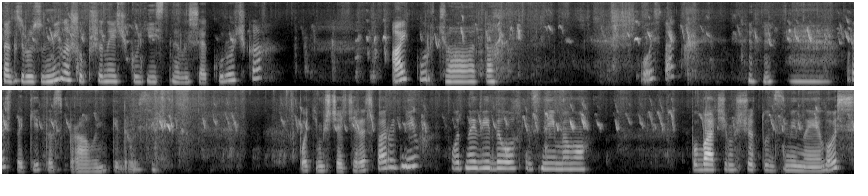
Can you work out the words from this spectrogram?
так зрозуміла, що пшеничку їсть не лише курочка, а й курчата. Ось так. Ось такі то справенькі, друзі. Потім ще через пару днів одне відео знімемо. Побачимо, що тут змінилось.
